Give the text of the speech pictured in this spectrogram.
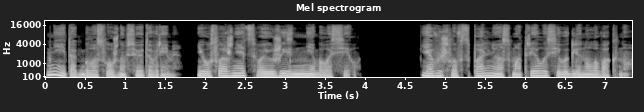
Мне и так было сложно все это время, и усложнять свою жизнь не было сил. Я вышла в спальню, осмотрелась и выглянула в окно.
